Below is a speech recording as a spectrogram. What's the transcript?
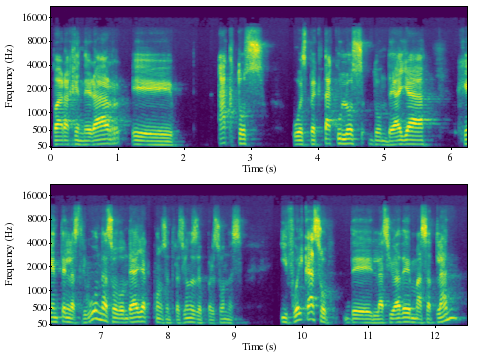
para generar eh, actos o espectáculos donde haya gente en las tribunas o donde haya concentraciones de personas. Y fue el caso de la ciudad de Mazatlán.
